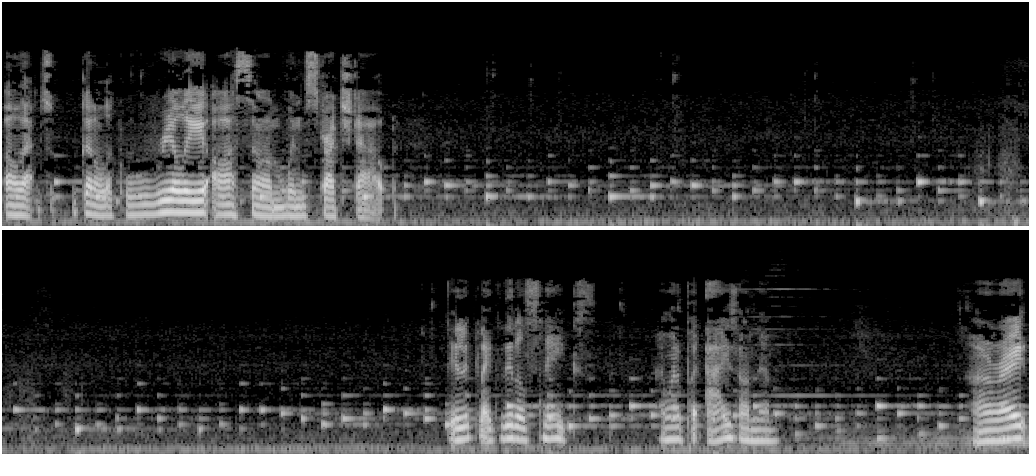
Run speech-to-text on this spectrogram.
Oh, that's gonna look really awesome when stretched out. They look like little snakes. I want to put eyes on them. All right,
